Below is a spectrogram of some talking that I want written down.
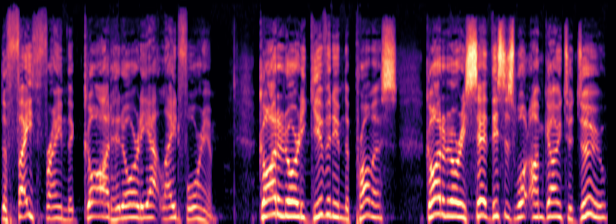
the faith frame that God had already outlaid for him. God had already given him the promise. God had already said, This is what I'm going to do.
